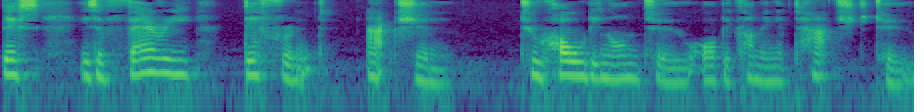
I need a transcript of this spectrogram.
This is a very different action to holding on to or becoming attached to.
